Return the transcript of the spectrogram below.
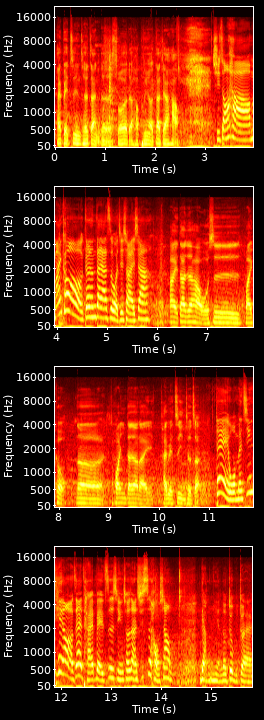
台北自行车展的所有的好朋友，大家好。徐总好，Michael 跟大家自我介绍一下。嗨，大家好，我是 Michael。那欢迎大家来台北自行车展。对我们今天哦，在台北自行车展，其实好像两年了，对不对？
